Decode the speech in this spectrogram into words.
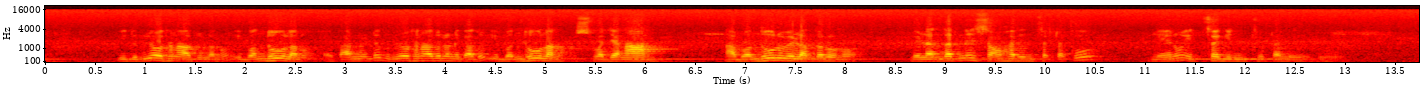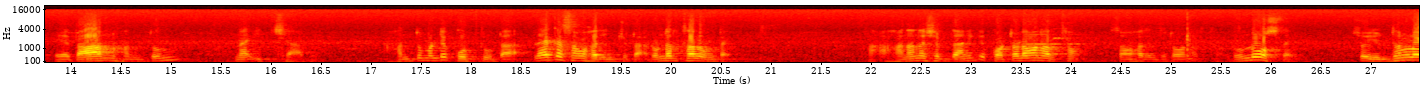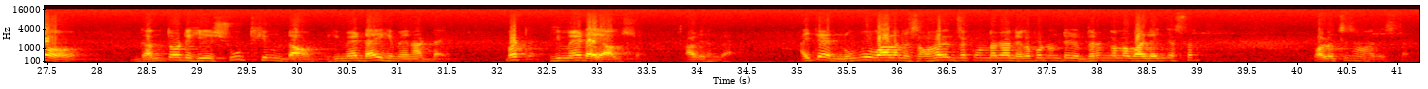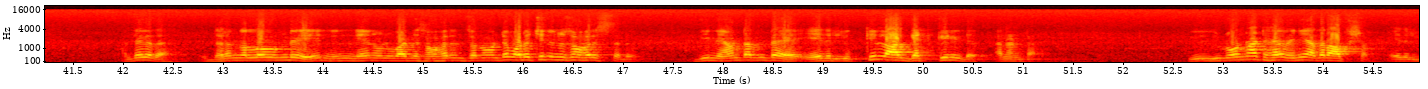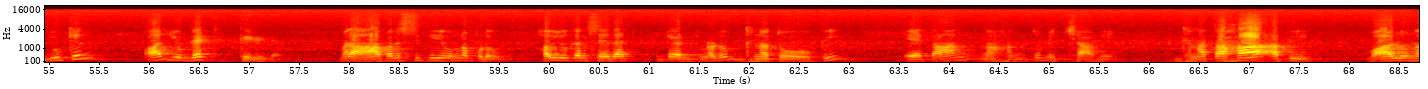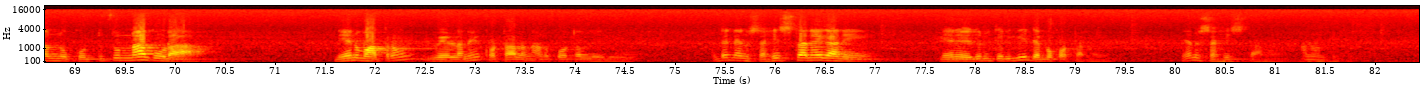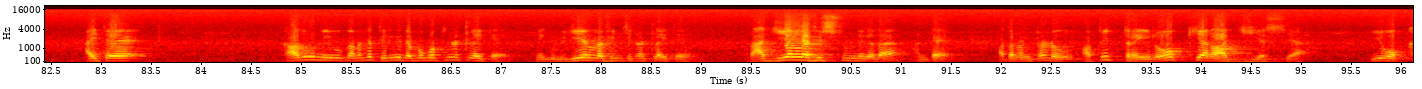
ఈ దుర్యోధనాదులను ఈ బంధువులను ఏతాన్ అంటే దుర్యోధనాదులను కాదు ఈ బంధువులను స్వజనాన్. నా బంధువులు వీళ్ళందరూనూ వీళ్ళందరినీ సంహరించటకు నేను ఇచ్చగించుటలేదు. ఏతాన్ హంతుం నా ఇచ్చామి. హంతుం అంటే కొట్టుట లేక సంహరించుట రెండర్థాలు ఉంటాయి. హనన శబ్దానికి కొట్టడం అని అర్థం సంహరించడం అని అర్థం రెండూ వస్తాయి. సో యుద్ధంలో గన్ తోటి he shoot him down he may die he may not die but he may die also ఆ విధంగా. అయితే నువ్వు వాళ్ళని సంహరించకుండా నిలబడి ఉంటే యుద్ధరంగంలో వాళ్ళు ఏం చేస్తారు? వాళ్ళు వచ్చి సంహరిస్తారు. అంతే కదా? యుద్ధరంగంలో ఉండి నిన్ను నేను వాడిని సంహరించను అంటే వాడు వచ్చి నిన్ను సంహరిస్తాడు. దీన్ని ఏమంటారంటే either you kill or get killed అని అంటారు. You you don't not have any other option either you kill or you get killed. మరి ఆ పరిస్థితి ఉన్నప్పుడు how you can say that? అంటే అంటున్నాడు ఘ్నతోపి ఏతాన్ నహంతుమిచ్చామి ఘనత అపి. వాళ్ళు నన్ను కొట్టుతున్నా కూడా నేను మాత్రం వీళ్ళని కొట్టాలని అనుకోవటం లేదు. అంటే నేను సహిస్తానే కానీ నేను ఎదురు తిరిగి దెబ్బ కొట్టాను. నేను సహిస్తాను అని ఉంటుంది అయితే కాదు నీవు కనుక తిరిగి దెబ్బ కొట్టినట్లయితే నీకు విజయం లభించినట్లయితే రాజ్యం లభిస్తుంది కదా అంటే అతను అంటాడు అపి త్రైలోక్య రాజ్యస్య. ఈ ఒక్క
